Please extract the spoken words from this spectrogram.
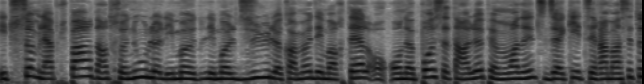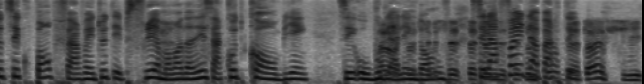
et tout ça. Mais la plupart d'entre nous, là, les, mo- les moldus, le commun des mortels, on- n'a pas ce temps-là. Puis à un moment donné, tu dis, OK, tu sais, ramasser tous ces coupons puis faire 28 épiceries, à un moment donné, ça coûte combien? C'est au bout de la Alors, ligne. Donc, c'est- la fin de la partie. de temps. Si,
